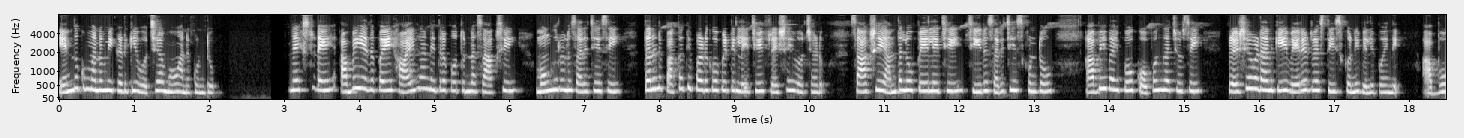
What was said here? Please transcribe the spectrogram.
ఎందుకు మనం ఇక్కడికి వచ్చామో అనుకుంటూ. నెక్స్ట్ డే అభి ఎదపై హాయిగా నిద్రపోతున్న సాక్షి ముంగురులు సరిచేసి తనని పక్కకి పడుకోబెట్టి లేచి ఫ్రెష్ అయి వచ్చాడు. సాక్షి అంతలోపే లేచి చీర సరిచేసుకుంటూ అభి వైపు కోపంగా చూసి ఫ్రెష్ అవ్వడానికి వేరే డ్రెస్ తీసుకొని వెళ్ళిపోయింది. అబ్బో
